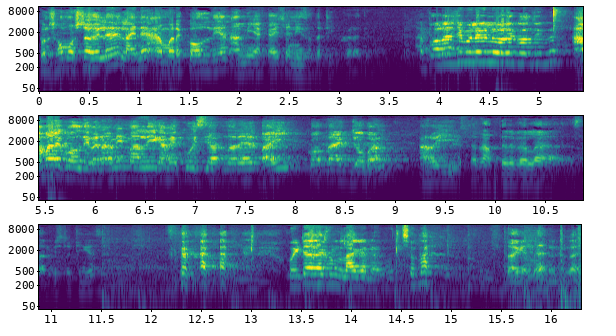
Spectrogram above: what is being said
কোন সমস্যা হইলে লাইনে আমারে কল দিয়েন আমি একা এসে নিজ হাতে ঠিক করে দিব। পলাশ বলে গেলো ওরে কল দিবে? আমারে কল দিবেন আমি মালিক আমি কইছি আপনারে ভাই কথা এক জবান। আর ওই রাতের বেলা সার্ভিসটা ঠিক আছে? ওইটা এখন লাগে না বুঝছ না? লাগে না? ভাই।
